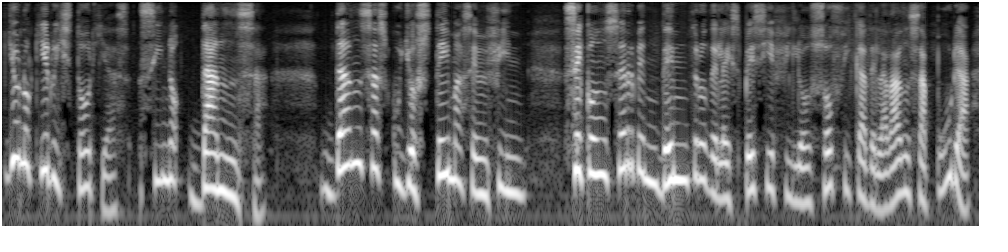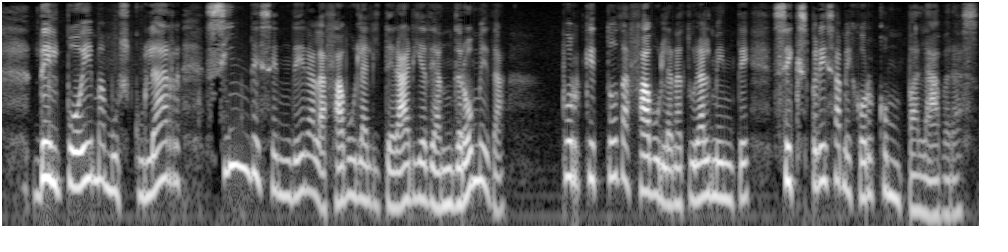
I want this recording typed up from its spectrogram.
Yo no quiero historias, sino danza, danzas cuyos temas, en fin, se conserven dentro de la especie filosófica de la danza pura, del poema muscular, sin descender a la fábula literaria de Andrómeda, porque toda fábula, naturalmente, se expresa mejor con palabras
